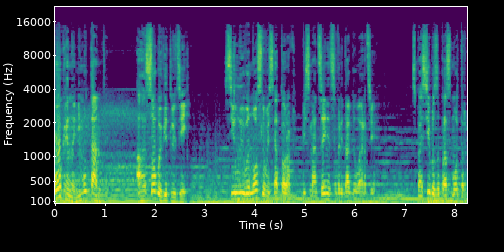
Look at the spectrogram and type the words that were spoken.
Огрины не мутанты, а особый вид людей, сила и выносливость которых весьма ценится в рядах гвардии. Спасибо за просмотр,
